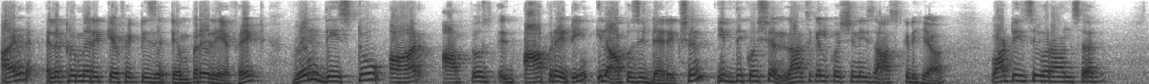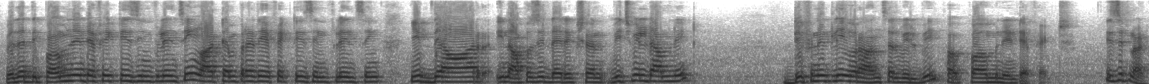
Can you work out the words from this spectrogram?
and electromeric effect is a temporary effect. When these two are operating in opposite direction if the question logical question is asked here what is your answer? Whether the permanent effect is influencing or temporary effect is influencing if they are in opposite direction which will dominate? Definitely your answer will be for permanent effect. Is it not?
